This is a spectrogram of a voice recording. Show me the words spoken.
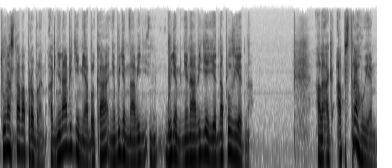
tu nastáva problém. Ak nenávidím jablka, nebudem návidieť, budem nenávidieť 1 plus 1. Ale ak abstrahujem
